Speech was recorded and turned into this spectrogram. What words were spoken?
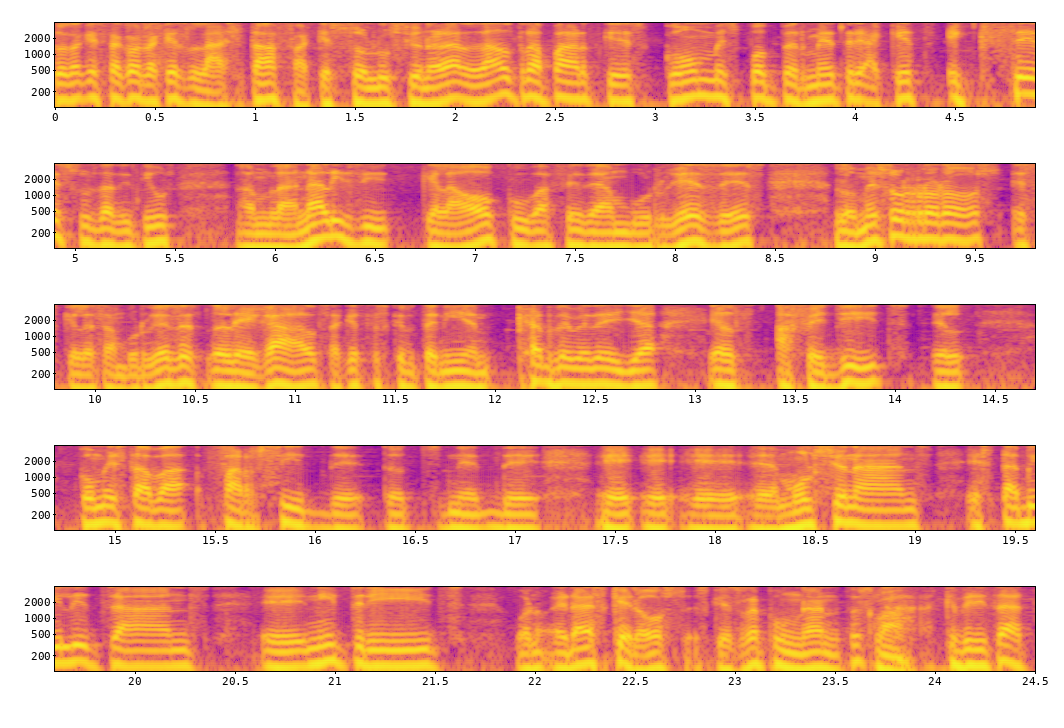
tota aquesta cosa que és l'estafa, que solucionarà l'altra part, que és com es pot permetre aquests excessos d'additius, amb l'anàlisi que la OCU va fer d'hamburgueses, el més horrorós és que les hamburgueses legals, aquestes que tenien carn de vedella, els afegits, el, com estava farcit de, tots, de, de eh, eh, eh, emulsionants, estabilitzants, eh, nitrits... Bueno, era asquerós, és que és repugnant. Entonces, Clar. clar, que veritat,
